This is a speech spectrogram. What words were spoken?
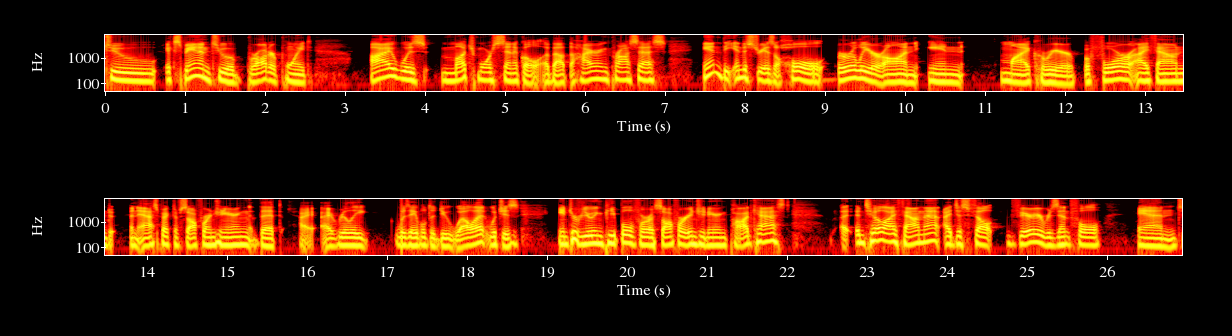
to expand to a broader point, I was much more cynical about the hiring process and the industry as a whole earlier on in my career before I found an aspect of software engineering that I, I really was able to do well at, which is interviewing people for a software engineering podcast. Uh, until I found that, I just felt very resentful and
